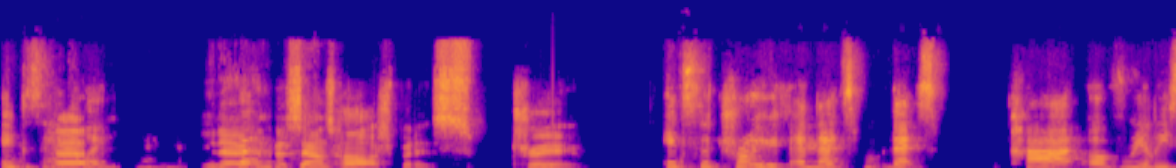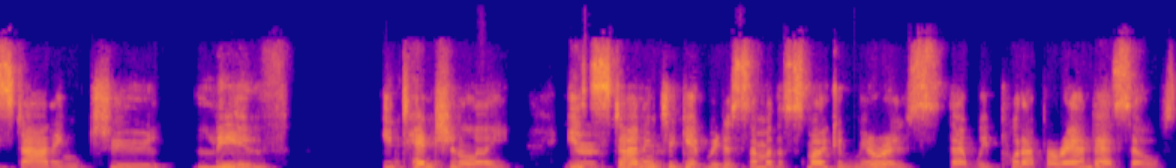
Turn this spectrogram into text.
exactly. um. You know, But- and that sounds harsh, but it's true. it's the truth and that's that's part of really starting to live intentionally Yeah. it's starting to get rid of some of the smoke and mirrors that we put up around ourselves.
